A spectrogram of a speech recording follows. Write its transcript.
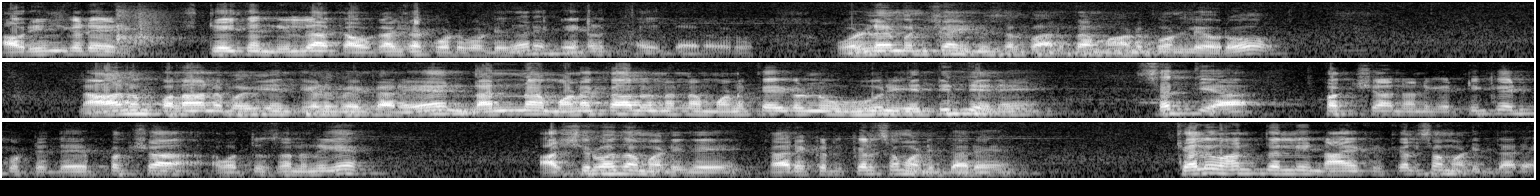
ಅವ್ರ ಹಿಂದ್ಗಡೆ ಸ್ಟೇಜ್ನ ನಿಲ್ಲಕ್ಕೆ ಅವಕಾಶ ಕೊಟ್ಕೊಂಡಿದ್ದಾರೆ. ಹೇಳ್ತಾ ಇದ್ದಾರೆ ಅವರು. ಒಳ್ಳೆ ಮನುಷ್ಯ, ಇನ್ನು ಸ್ವಲ್ಪ ಅರ್ಥ ಮಾಡ್ಕೊಂಡ್ಲಿ ಅವರು. ನಾನು ಫಲಾನುಭವಿ ಅಂತ ಹೇಳಬೇಕಾದ್ರೆ ನನ್ನ ಮೊಣಕಾಲು, ನನ್ನ ಮೊಣಕೈಗಳನ್ನು ಊರಿ ಎದ್ದಿದ್ದೇನೆ. ಸತ್ಯ. ಪಕ್ಷ ನನಗೆ ಟಿಕೆಟ್ ಕೊಟ್ಟಿದೆ, ಪಕ್ಷ ಅವತ್ತು ಸಹ ನನಗೆ ಆಶೀರ್ವಾದ ಮಾಡಿದೆ, ಕಾರ್ಯಕರ್ತರು ಕೆಲಸ ಮಾಡಿದ್ದಾರೆ. ಕೆಲವು ಹಂತದಲ್ಲಿ ನಾಯಕರು ಕೆಲಸ ಮಾಡಿದ್ದಾರೆ,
